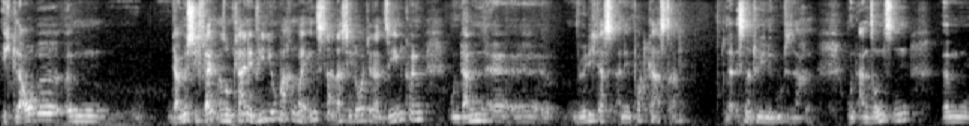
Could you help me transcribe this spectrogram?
ich glaube, ähm, da müsste ich vielleicht mal so ein kleines Video machen bei Insta, dass die Leute das sehen können. Und dann äh, äh, würde ich das an den Podcast dran. Das ist natürlich eine gute Sache. Und ansonsten ähm,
